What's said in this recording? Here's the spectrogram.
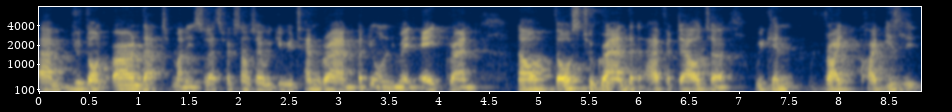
um, you don't earn that money so let's for example say we give you 10 grand but you only made 8 grand now those two grand that have a delta we can right quite easily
